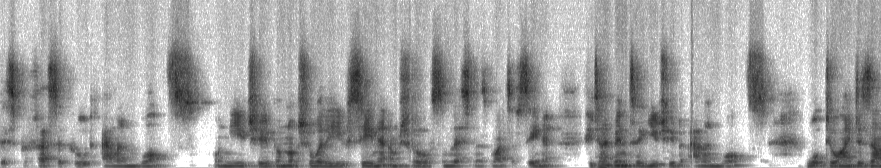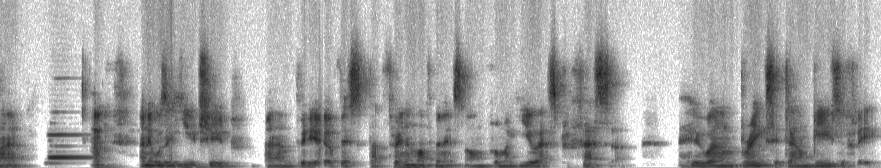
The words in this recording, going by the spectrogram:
this professor called Alan Watts on YouTube. I'm not sure whether you've seen it. I'm sure some listeners might have seen it. If you type into YouTube Alan Watts, what do I desire? And it was a YouTube um, video of this, about three and a half minutes long, from a US professor who um, breaks it down beautifully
